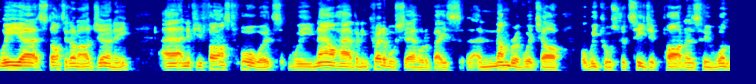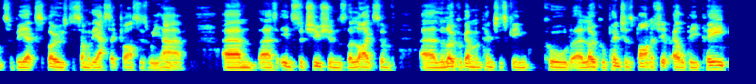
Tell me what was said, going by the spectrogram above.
we uh, started on our journey. Uh, and if you fast forwards, we now have an incredible shareholder base, a number of which are what we call strategic partners who want to be exposed to some of the asset classes we have. Um, institutions, the likes of uh, the local government pension scheme called uh, Local Pensions Partnership, LPP.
